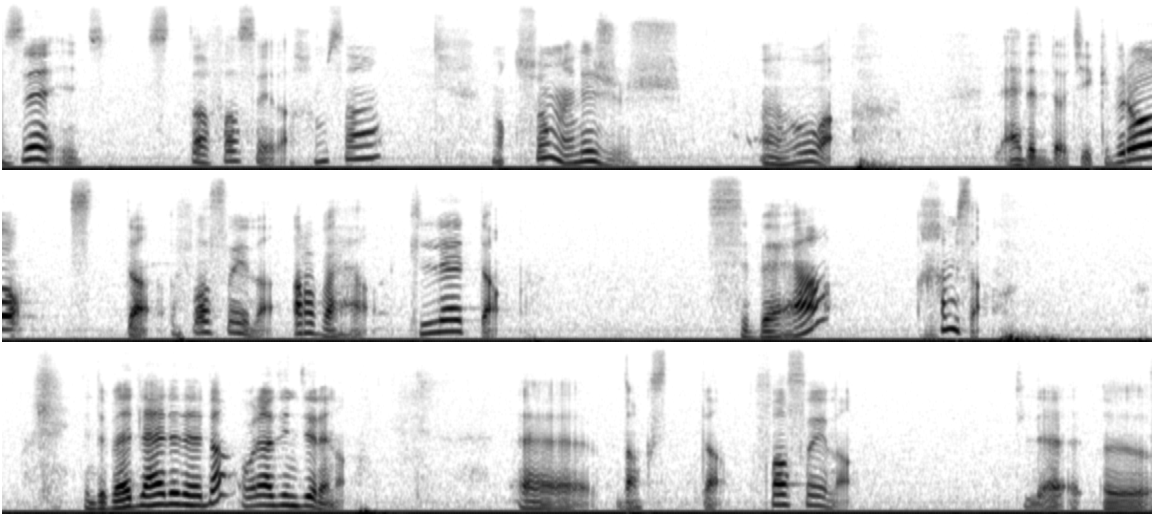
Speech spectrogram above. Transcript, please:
زائد ستة فاصلة خمسة مقسوم على جوج. هو العدد بداو تيكبرو ستة فاصلة أربعة ثلاثة سبعة خمسة. دابا هاد العدد هذا هو غادي ندير هنا. آه دونك ستة فاصلة آه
